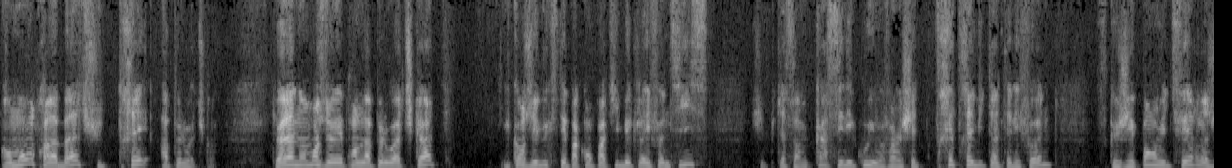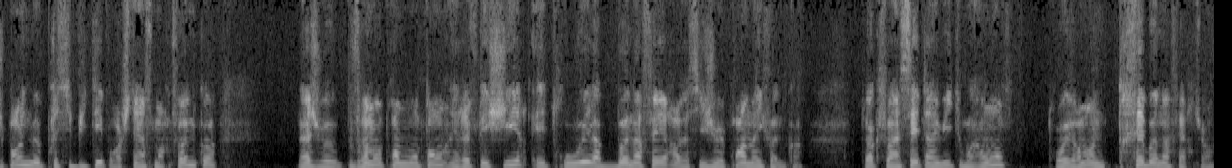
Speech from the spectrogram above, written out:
En montre, à la base, je suis très Apple Watch, quoi. Tu vois, là, normalement, je devais prendre l'Apple Watch 4. Et quand j'ai vu que c'était pas compatible avec l'iPhone 6, j'ai dit, putain, ça va me casser les couilles. Il va falloir acheter très très vite un téléphone. Ce que j'ai pas envie de faire, là, j'ai pas envie de me précipiter pour acheter un smartphone, quoi. Là, je veux vraiment prendre mon temps et réfléchir et trouver la bonne affaire euh, si je prendre un iPhone, quoi. Tu vois, que ce soit un 7, un 8 ou un 11, trouver vraiment une très bonne affaire, tu vois.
